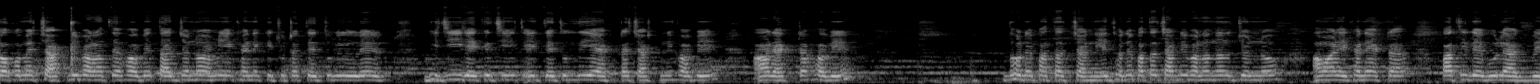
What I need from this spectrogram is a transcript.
রকমের চাটনি বানাতে হবে, তার জন্য আমি এখানে কিছুটা তেঁতুলের ভিজিয়ে রেখেছি। এই তেঁতুল দিয়ে একটা চাটনি হবে আর একটা হবে ধনে পাতার চাটনি। এই ধনে পাতার চাটনি বানানোর জন্য আমার এখানে একটা পাতি লেবু লাগবে।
